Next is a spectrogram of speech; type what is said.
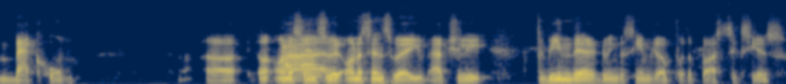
back home? Uh, on a uh, sense where on a sense where you've actually been there doing the same job for the past six years,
